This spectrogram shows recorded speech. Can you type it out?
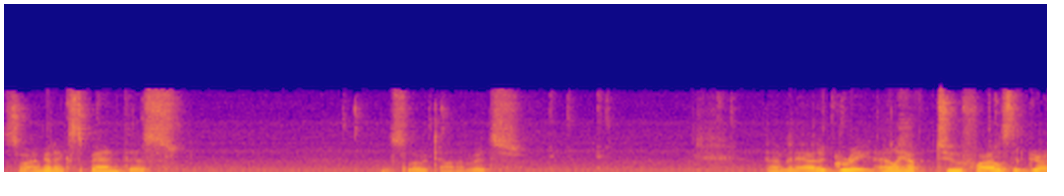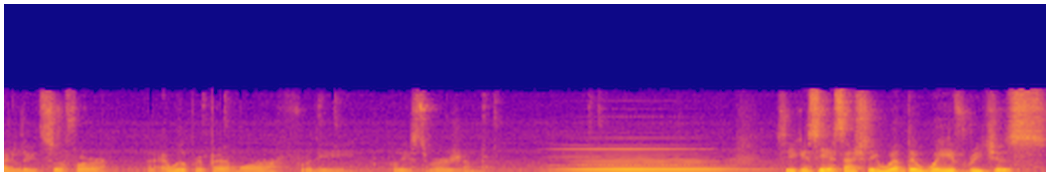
So I'm going to expand this and slow it down a bit and I'm going to add a grain. I only have two files that granulate so far, but I will prepare more for the released version. So you can see essentially when the wave reaches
